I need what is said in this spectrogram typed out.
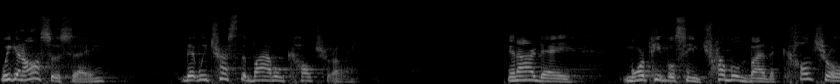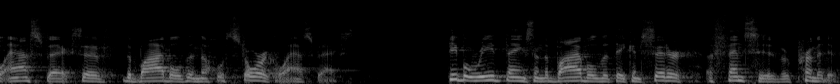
We can also say that we trust the Bible culturally. In our day, more people seem troubled by the cultural aspects of the Bible than the historical aspects. People read things in the Bible that they consider offensive or primitive.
